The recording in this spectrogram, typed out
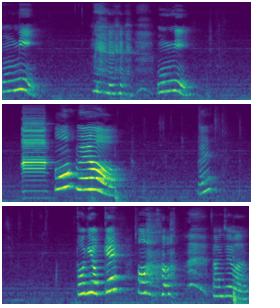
웅니! 웅니! 어? 왜요? 에? 더 귀엽게? 어. 잠시만.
